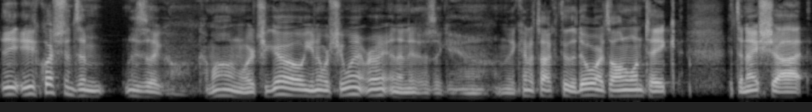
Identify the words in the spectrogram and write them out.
he questions him. He's like, oh, "Come on, where'd she go? You know where she went, right?" And then it was like, "Yeah." And they kind of talk through the door. It's all in one take. It's a nice shot.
